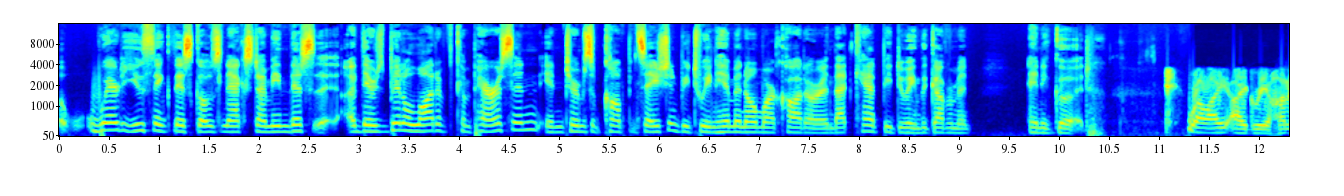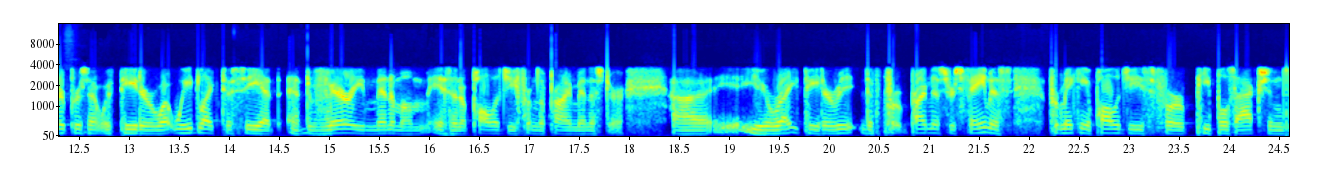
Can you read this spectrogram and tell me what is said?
where do you think this goes next? I mean, this uh, there's been a lot of comparison in terms of compensation between him and Omar Khadr, and that can't be doing the government any good. Well, I, I agree 100% with Peter. What we'd like to see at, at very minimum is an apology from the Prime Minister. Uh, you're right, Peter. The Prime Minister's famous for making apologies for people's actions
